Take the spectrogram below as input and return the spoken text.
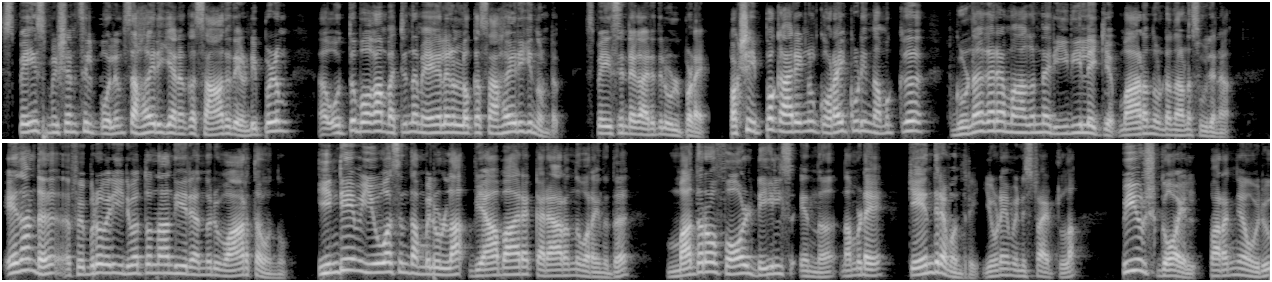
സ്പേസ് മിഷൻസിൽ പോലും സഹകരിക്കാനൊക്കെ സാധ്യതയുണ്ട്. ഇപ്പോഴും ഒത്തുപോകാൻ പറ്റുന്ന മേഖലകളിലൊക്കെ സഹകരിക്കുന്നുണ്ട് സ്പേസിന്റെ കാര്യത്തിൽ ഉൾപ്പെടെ. പക്ഷെ ഇപ്പോൾ കാര്യങ്ങൾ കുറെ കൂടി നമുക്ക് ഗുണകരമാകുന്ന രീതിയിലേക്ക് മാറുന്നുണ്ടെന്നാണ് സൂചന. ഏതാണ്ട് ഫെബ്രുവരി ഇരുപത്തൊന്നാം തീയതി എന്നൊരു വാർത്ത വന്നു. ഇന്ത്യയും യു എസും തമ്മിലുള്ള വ്യാപാര കരാർ എന്ന് പറയുന്നത് മദർ ഓഫ് ഓൾ ഡീൽസ് എന്ന് നമ്മുടെ കേന്ദ്രമന്ത്രി യൂണിയൻ മിനിസ്റ്റർ ആയിട്ടുള്ള പീയൂഷ് ഗോയൽ പറഞ്ഞ ഒരു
